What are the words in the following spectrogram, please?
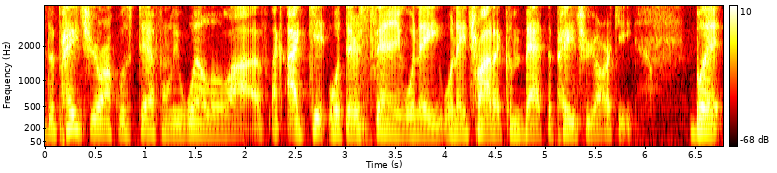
the patriarch was definitely well alive. Like I get what they're saying when they when they try to combat the patriarchy, but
